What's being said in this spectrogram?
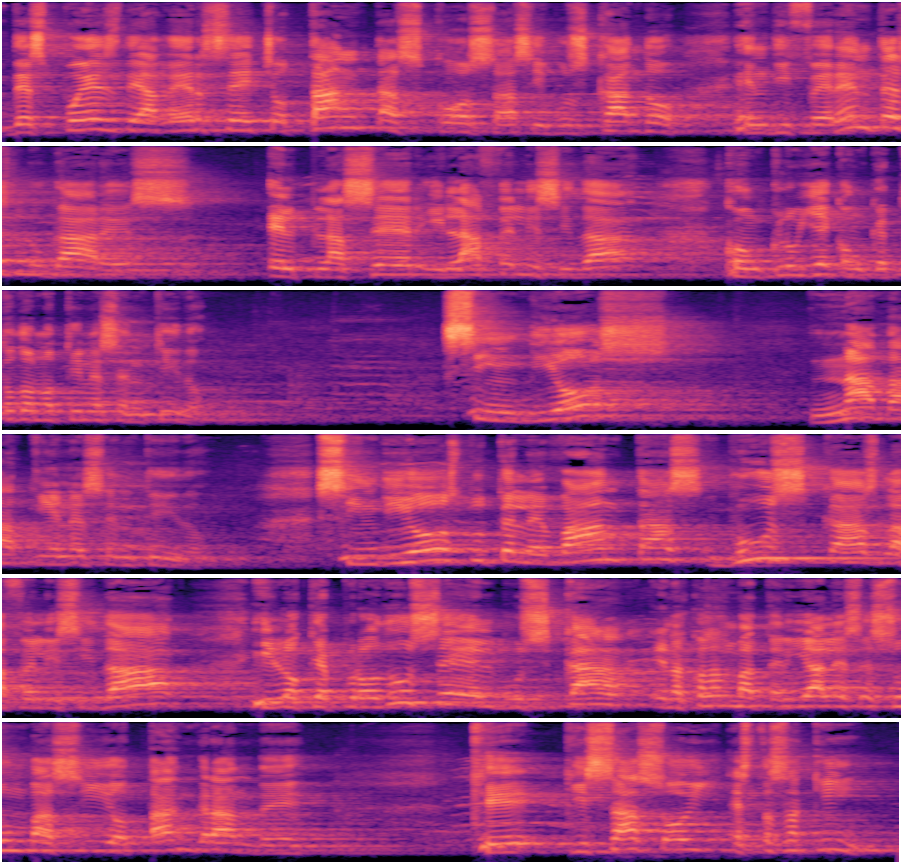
después de haberse hecho tantas cosas y buscando en diferentes lugares el placer y la felicidad, concluye con que todo no tiene sentido. Sin Dios, nada tiene sentido. Sin Dios tú te levantas, buscas la felicidad y lo que produce el buscar en las cosas materiales es un vacío tan grande que quizás hoy estás aquí.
